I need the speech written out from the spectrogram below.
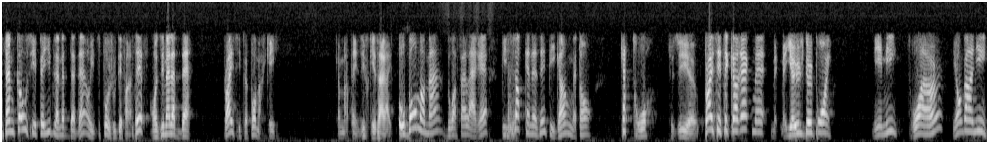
Stamkos, il est payé pour la mettre dedans, on ne dit pas joue défensif, on dit mais là-dedans. Price, il ne peut pas marquer. Comme Martin dit, il faut qu'il arrête. Au bon moment, il doit faire l'arrêt, puis il sort Canadien, puis il gagne, mettons, 4-3. Tu dis, euh, Price était correct, mais, mais, il y a eu le deux points. Niemi, 3 1, ils ont gagné.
